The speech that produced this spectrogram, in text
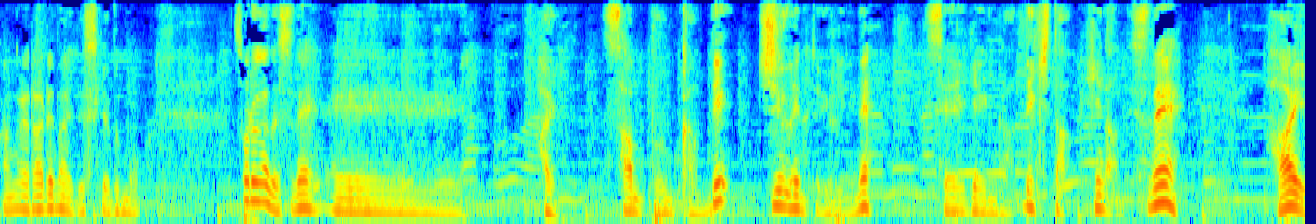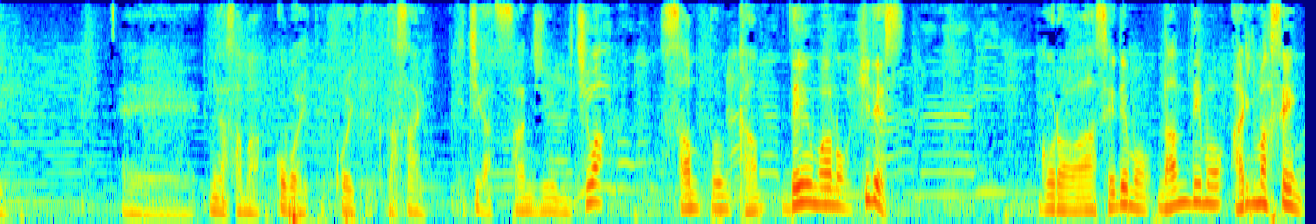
考えられないですけども、それがですね、えーはい、3分間で10円というふうにね、制限ができた日なんですね。はい、えー皆様覚えておいてください。1月30日は3分間電話の日です。語呂合わせでも何でもありません。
